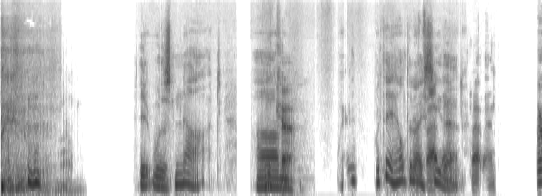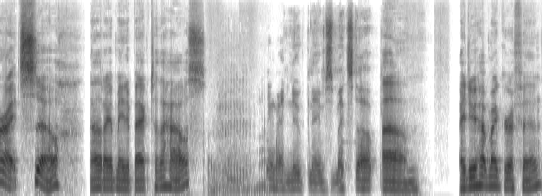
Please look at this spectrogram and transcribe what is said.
It was not. Um, Okay. What the hell did I Fat see Man, that? Fat Man. All right. So now that I've made it back to the house, I think my nuke names mixed up. um, I do have my griffin,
